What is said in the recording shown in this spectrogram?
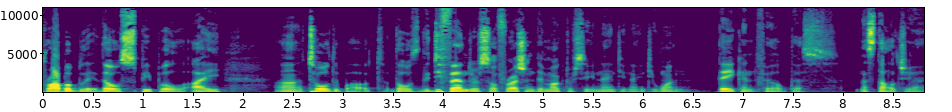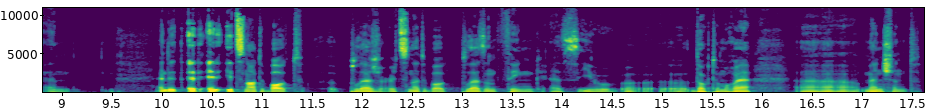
Probably those people I uh, told about, those the defenders of Russian democracy in 1991, they can feel this nostalgia and and it, it, it it's not about pleasure. It's not about pleasant thing, as you, uh, uh, Dr. Morré, uh, mentioned.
